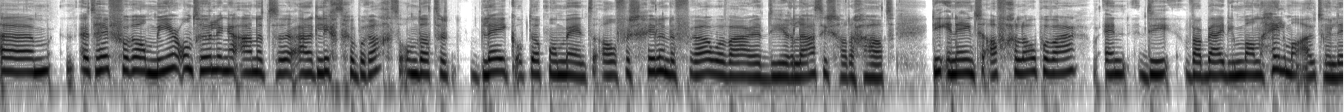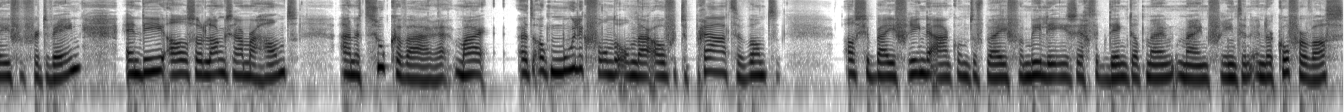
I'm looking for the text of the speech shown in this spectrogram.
Um, het heeft vooral meer onthullingen aan het, uh, aan het licht gebracht. Omdat er bleek op dat moment al verschillende vrouwen waren die relaties hadden gehad. die ineens afgelopen waren. En die, waarbij die man helemaal uit hun leven verdween. En die al zo langzamerhand aan het zoeken waren. Maar het ook moeilijk vonden om daarover te praten. Want als je bij je vrienden aankomt of bij je familie en je zegt: Ik denk dat mijn, mijn vriend een undercover was,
